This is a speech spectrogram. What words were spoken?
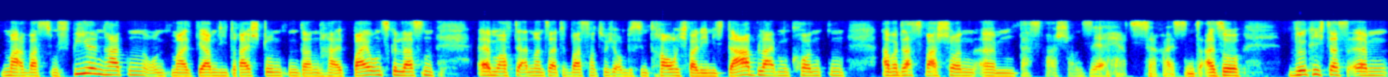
mal was zum Spielen hatten und mal, wir haben die drei Stunden dann halt bei uns gelassen. Ähm, auf der anderen Seite war es natürlich auch ein bisschen traurig, weil die nicht da bleiben konnten. Aber das war schon, ähm, das war schon sehr herzzerreißend. Also wirklich das, ähm,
